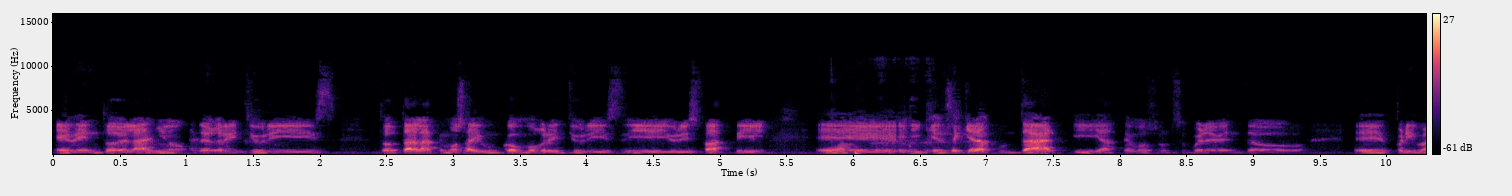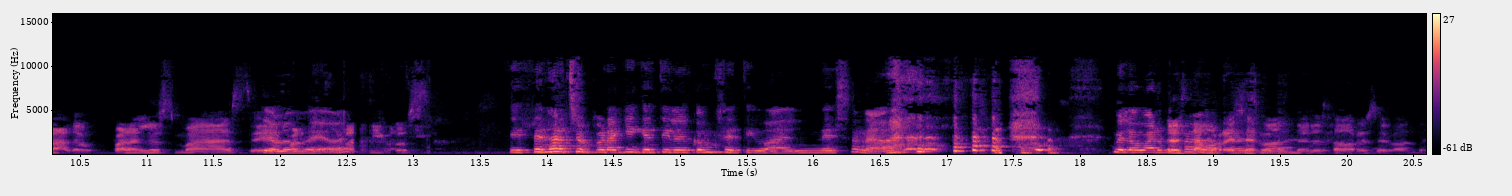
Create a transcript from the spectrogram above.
Evento del año de Great Juries total. Hacemos ahí un combo Great Juries y Juries Fácil. Eh, y quien se quiera apuntar y hacemos un super evento eh, privado para los más eh, participativos. Dice Nacho por aquí que tiene el confeti igual. Eso nada. Me lo guardo lo estamos reservando, lo estamos reservando.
